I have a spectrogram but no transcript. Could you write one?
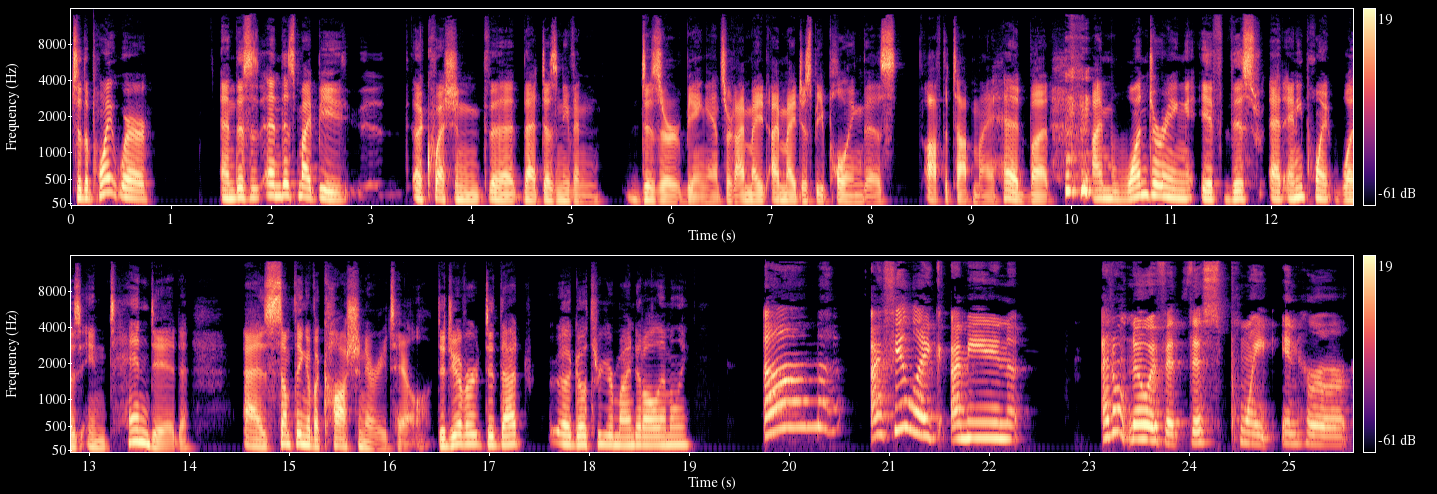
to the point where and this is and this might be a question that that doesn't even deserve being answered. I might i might just be pulling this off the top of my head but i'm wondering if this at any point was intended as something of a cautionary tale. Did you ever did that uh, go through your mind at all emily? Um, I feel like I mean, I don't know if at this point in her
